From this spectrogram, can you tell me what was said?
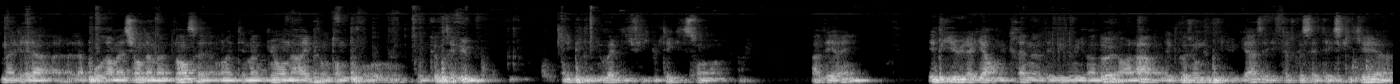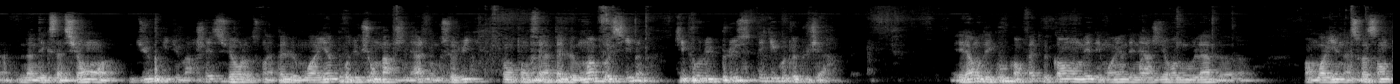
malgré la, programmation de la maintenance, euh, ont été maintenus en arrêt plus longtemps que prévu. Et puis des nouvelles difficultés qui sont avérées. Et puis il y a eu la guerre en Ukraine début 2022, alors là, l'explosion du prix du gaz, et peut-être que ça a été expliqué, euh, l'indexation euh, du prix du marché sur ce qu'on appelle le moyen de production marginal, donc celui dont on fait appel le moins possible, qui pollue plus et qui coûte le plus cher. Et là, on découvre qu'en fait, que quand on met des moyens d'énergie renouvelable euh, en moyenne à 60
